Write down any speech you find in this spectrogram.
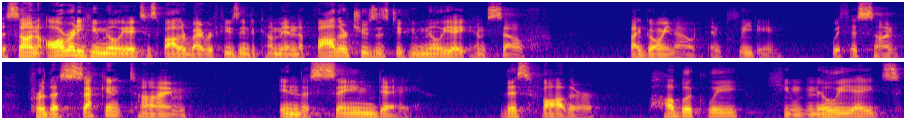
The son already humiliates his father by refusing to come in. The father chooses to humiliate himself by going out and pleading with his son. For the second time in the same day, this father publicly humiliates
